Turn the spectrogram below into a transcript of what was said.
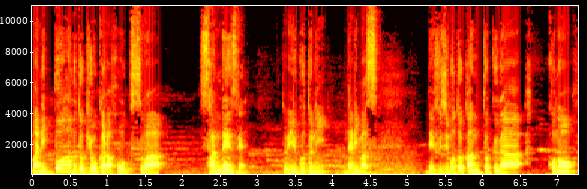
まあ、日本ハムと今日からホークスは3連戦ということになります。で、藤本監督がこの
